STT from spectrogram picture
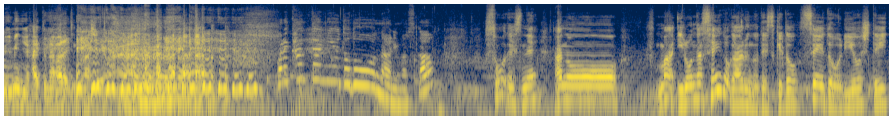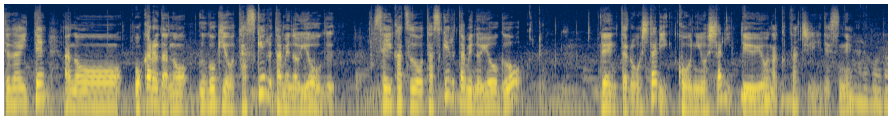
耳に入って流れてきましたよれ簡単に言うとどうなりますか？そうですね。あのーまあいろんな制度があるのですけど制度を利用していただいて、あのーお体の動きを助けるための用具生活を助けるための用具をレンタルをしたり購入をしたりっていうような形ですね。なるほど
